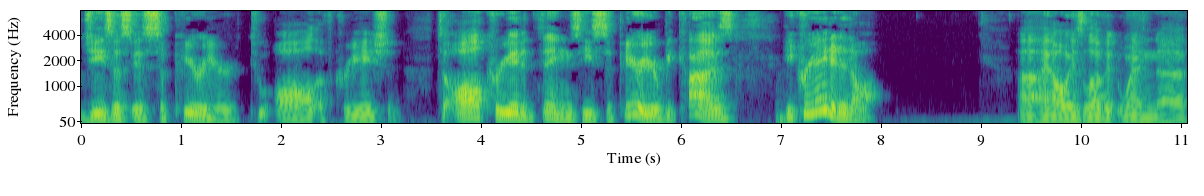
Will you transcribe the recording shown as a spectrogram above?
Jesus is superior to all of creation. To all created things, he's superior because he created it all. Uh, I always love it when uh,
